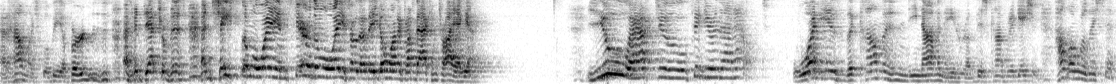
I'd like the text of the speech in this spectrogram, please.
and how much will be a burden and a detriment and chase them away and scare them away so that they don't want to come back and try again. You have to figure that out. What is the common denominator of this congregation? How long will they sit?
